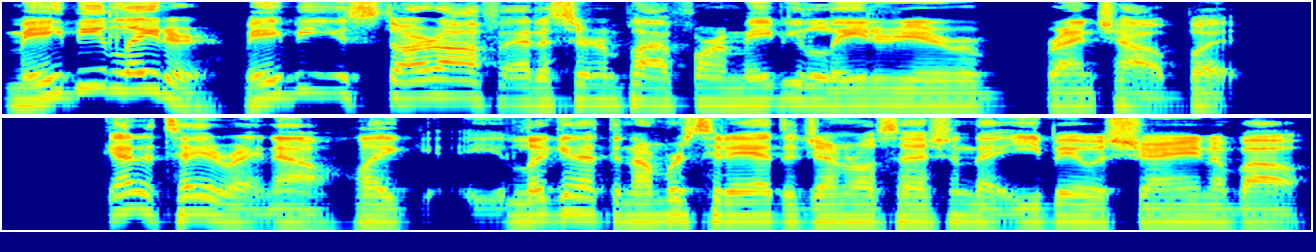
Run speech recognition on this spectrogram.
maybe later, maybe you start off at a certain platform, maybe later you branch out, but gotta tell you right now, like looking at the numbers today at the general session that eBay was sharing about,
